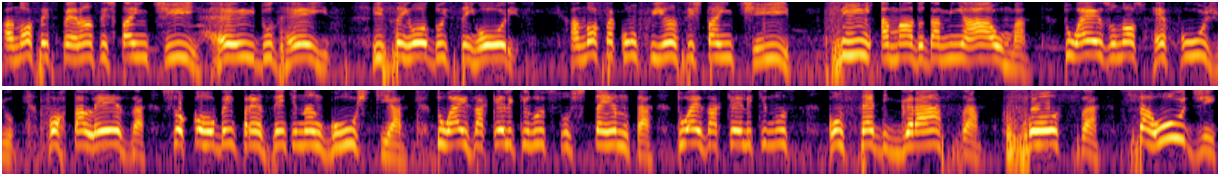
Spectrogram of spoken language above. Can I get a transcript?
A nossa esperança está em Ti, Rei dos Reis e Senhor dos Senhores. A nossa confiança está em Ti. Sim, amado da minha alma, Tu és o nosso refúgio, fortaleza, socorro bem presente na angústia. Tu és aquele que nos sustenta, Tu és aquele que nos concede graça, força, saúde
